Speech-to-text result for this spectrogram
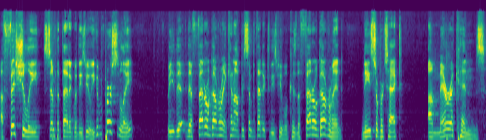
officially sympathetic with these people. You can be personally, but the, the federal government cannot be sympathetic to these people because the federal government needs to protect Americans.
